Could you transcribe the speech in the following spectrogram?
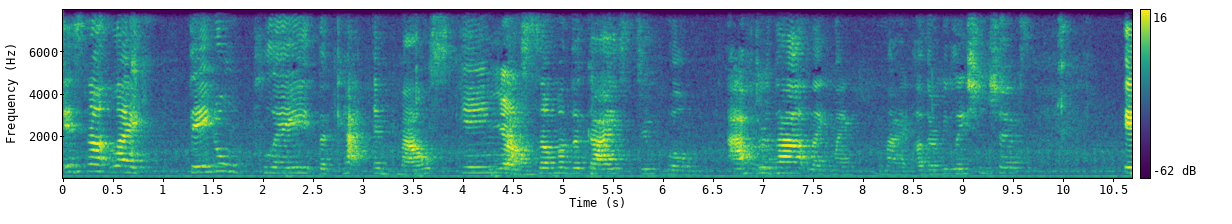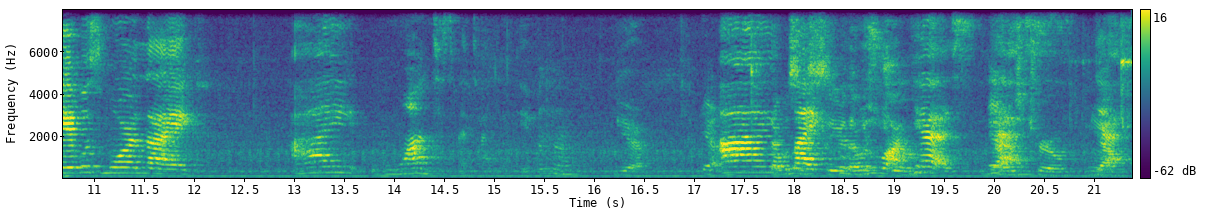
it's not like they don't play the cat and mouse game Yeah. like some of the guys do well after mm-hmm. that like my my other relationships it was more like i want to spend time with you Mm-hmm. Yeah, Yeah. i That was like sincere, who that was you are yes Yeah, yes that's true. Yeah. yes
